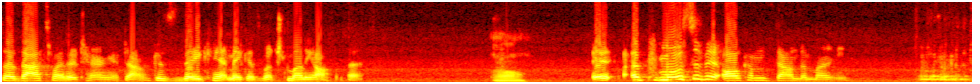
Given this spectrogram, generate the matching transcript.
So that's why they're tearing it down because they can't make as much money off of it. oh, It uh, most of it all comes down to money. oh.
